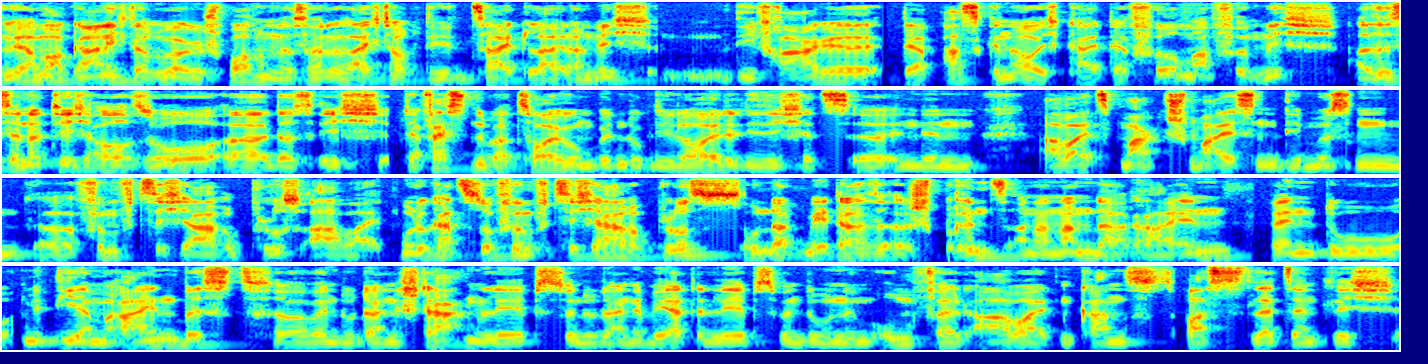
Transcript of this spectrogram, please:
Wir haben auch gar nicht darüber gesprochen, das reicht auch die Zeit leider nicht. Die Frage der Passgenauigkeit der Firma für mich. Also es ist ja natürlich auch so, äh, dass ich der festen Überzeugung bin, die Leute, die sich jetzt äh, in den Arbeitsmarkt schmeißen, die müssen 50 äh, Jahre plus arbeiten. Und du kannst so 50 Jahre plus 100 Meter Sprints aneinander rein, wenn du mit dir im Reinen bist, wenn du deine Stärken lebst, wenn du deine Werte lebst, wenn du in einem Umfeld arbeiten kannst, was letztendlich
